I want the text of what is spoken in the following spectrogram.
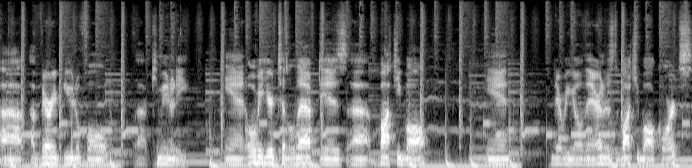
uh, a very beautiful uh, community. And over here to the left is uh, bocce ball. And there we go there. There's the bocce ball courts.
